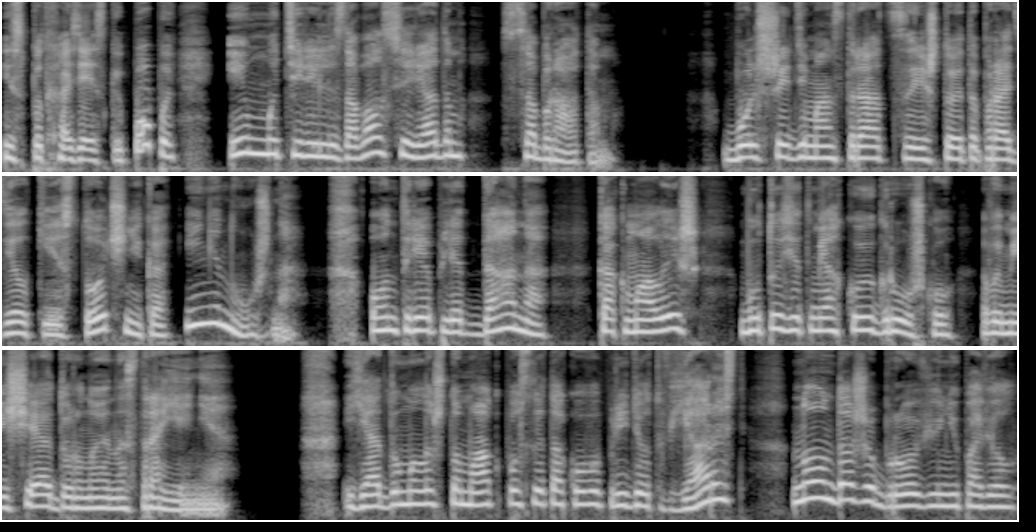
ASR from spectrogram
из-под хозяйской попы и материализовался рядом с собратом. Большей демонстрации, что это проделки источника, и не нужно. Он треплет Дана, как малыш бутузит мягкую игрушку, вымещая дурное настроение. Я думала, что маг после такого придет в ярость, но он даже бровью не повел.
